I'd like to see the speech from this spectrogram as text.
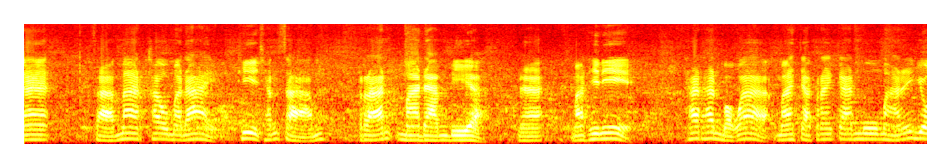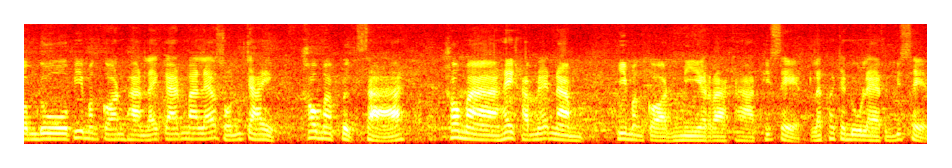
นะสามารถเข้ามาได้ที่ชั้น 3 ร้านมาดามเดียนะมาที่นี่ ถ้าท่านบอกว่ามาจากรายการมูมหานิยมดูพี่มังกรผ่านรายการมาแล้วสนใจเข้ามาปรึกษา เข้ามาให้คำแนะนำพี่มังกรมีราคาพิเศษ แล้วก็จะดูแลเป็นพิเศษ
